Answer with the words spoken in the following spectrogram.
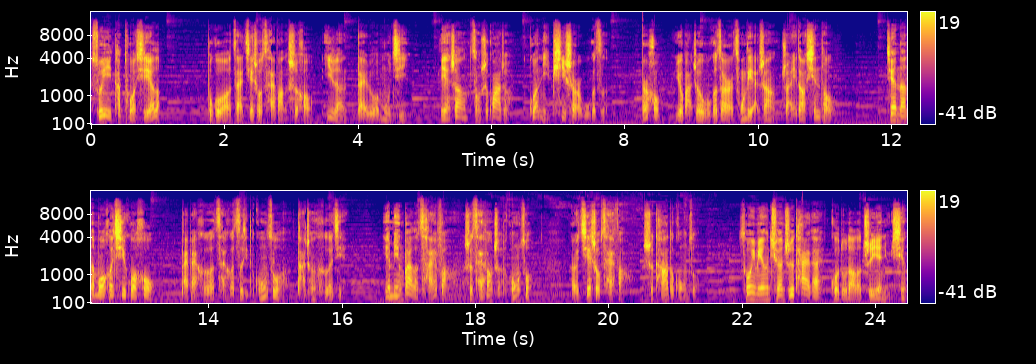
所以他妥协了。不过，在接受采访的时候，依然呆若木鸡，脸上总是挂着“关你屁事儿”五个字，而后又把这五个字儿从脸上转移到心头。艰难的磨合期过后，白百合才和自己的工作达成和解，也明白了采访是采访者的工作。而接受采访是她的工作。从一名全职太太过渡到了职业女性，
